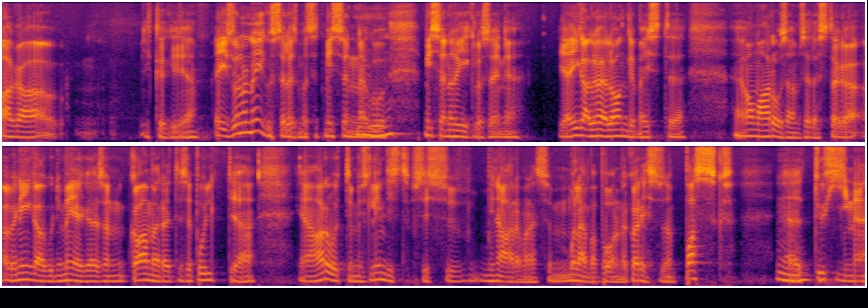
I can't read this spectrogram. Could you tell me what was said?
aga ikkagi jah, ei, sul on õigus selles mõttes, et mis on mm -hmm. nagu, mhm. mis on õiglus, on ju ja igalühel ongi meist äh, oma arusaam sellest, aga, aga niikaua, kuni meie käes on kaamerad ja see pult ja, ja arvuti, mis lindistab, siis mina arvan, et see mõlemapoolne karistus on pask mm, -hmm. tühine.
